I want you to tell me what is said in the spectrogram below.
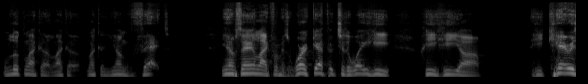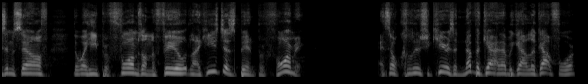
looked like a like a like a young vet. You know what I'm saying? Like from his work ethic to the way he he he uh he carries himself, the way he performs on the field, like he's just been performing. And so Khalil Shakir is another guy that we got to look out for.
